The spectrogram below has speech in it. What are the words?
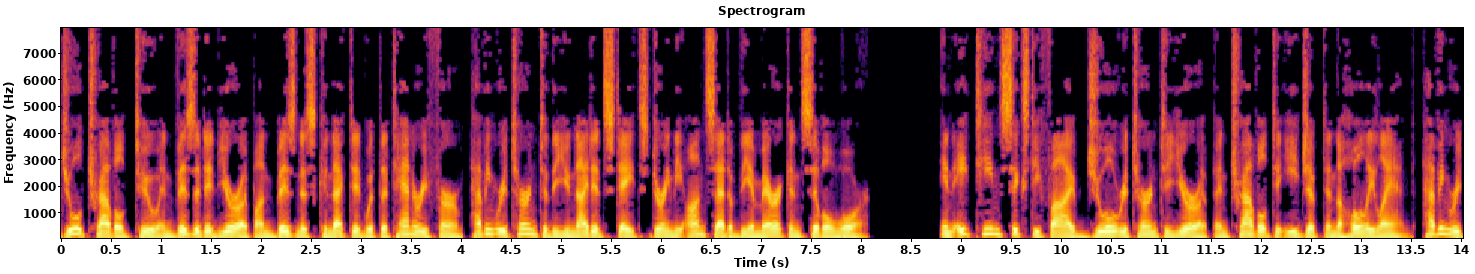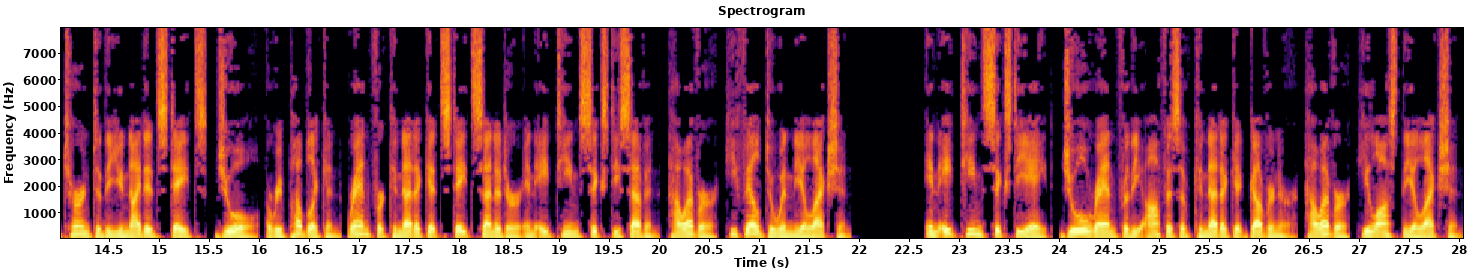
Jewell traveled to and visited Europe on business connected with the tannery firm, having returned to the United States during the onset of the American Civil War. In 1865 Jewell returned to Europe and traveled to Egypt and the Holy Land. Having returned to the United States, Jewell, a Republican, ran for Connecticut state senator in 1867, however, he failed to win the election. In 1868, Jewell ran for the office of Connecticut governor, however, he lost the election.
